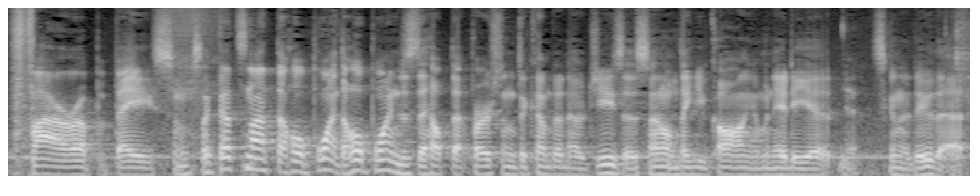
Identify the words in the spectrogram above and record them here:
fire up a base. And it's like that's not the whole point. The whole point is to help that person to come to know Jesus. I don't think you calling them an idiot yeah. is going to do that.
